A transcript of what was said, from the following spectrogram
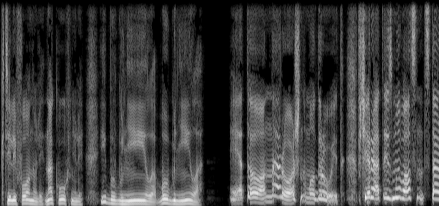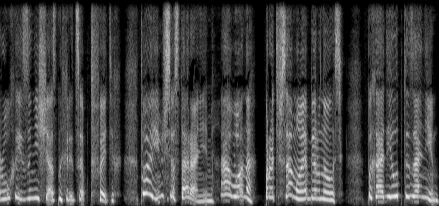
К телефону ли, на кухню ли. И бубнила, бубнила. «Это он нарочно мудрует. Вчера ты измывался над старухой из-за несчастных рецептов этих. Твоими все стараниями. А вон она, против самой обернулась. Походила б ты за ним.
